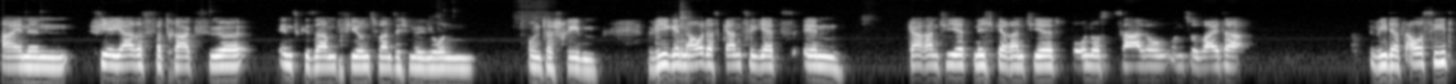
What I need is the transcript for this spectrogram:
einen Vierjahresvertrag für insgesamt 24 Millionen unterschrieben. Wie genau das Ganze jetzt in garantiert, nicht garantiert, Bonuszahlung und so weiter, wie das aussieht,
